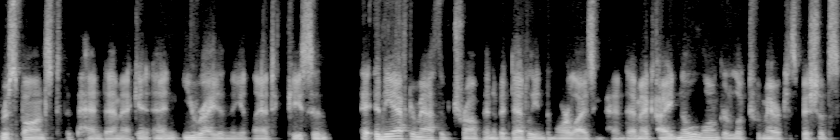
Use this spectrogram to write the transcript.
response to the pandemic. And, and you write in the Atlantic piece, in the aftermath of Trump and of a deadly and demoralizing pandemic, I no longer look to America's bishops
